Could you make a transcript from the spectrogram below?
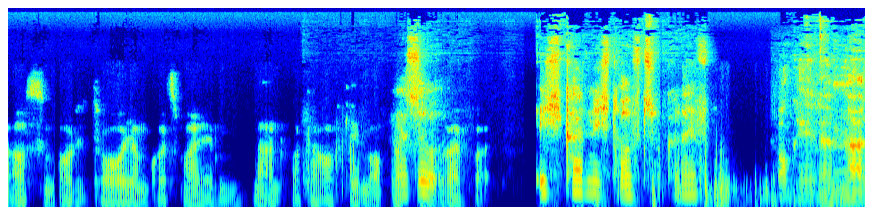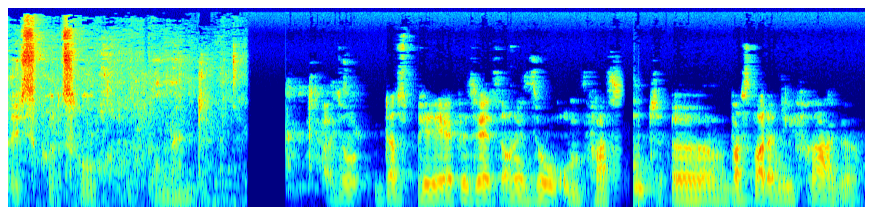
aus dem Auditorium kurz mal eben eine Antwort darauf geben, ob das Also- zugreifbar Ich kann nicht drauf zugreifen. Okay, dann lade ich es kurz hoch. Moment. Also das PDF ist ja jetzt auch nicht so umfassend. Äh, was war denn die Frage?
